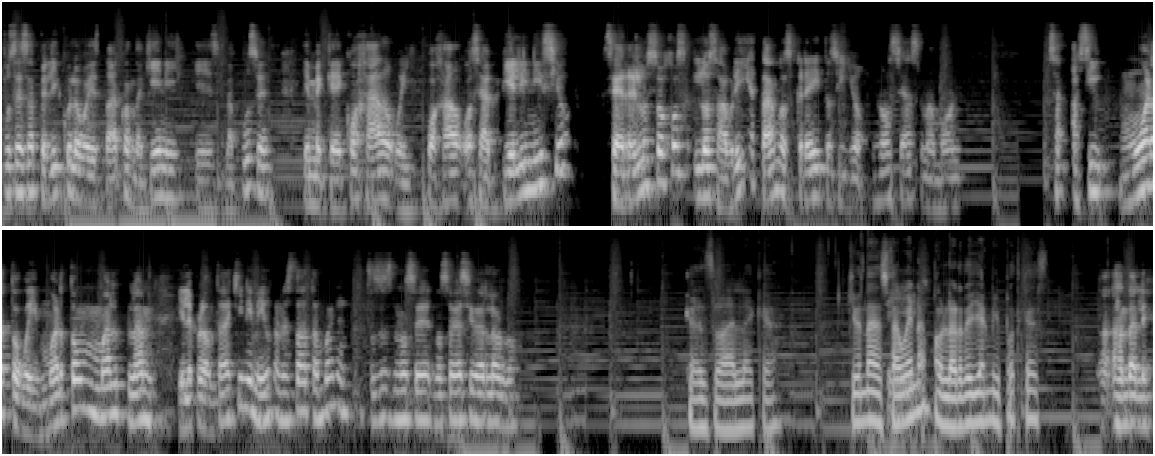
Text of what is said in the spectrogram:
puse esa película, güey, estaba con Dakini y se la puse y me quedé cuajado, güey, cuajado. O sea, vi el inicio, cerré los ojos, los abrí estaban los créditos y yo, no seas mamón. O sea, así, muerto, güey, muerto mal plan. Y le pregunté a Dakini y me dijo que no estaba tan buena. Entonces no sé, no sabía si verla o no. Casual acá. ¿Qué onda? ¿Está Sí. buena para hablar de ella en mi podcast? Ah, Ándale,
